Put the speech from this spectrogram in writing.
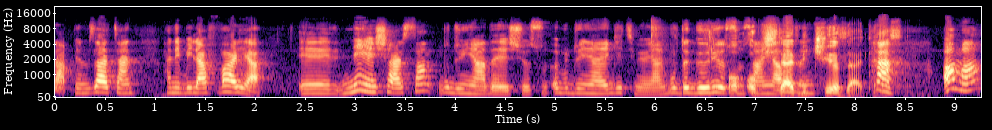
Rabbim zaten hani bir laf var ya e, ne yaşarsan bu dünyada yaşıyorsun. Öbür dünyaya gitmiyor yani burada görüyorsun O, o sen kişiler yaptığın biçiyor zaten. Ha, ama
